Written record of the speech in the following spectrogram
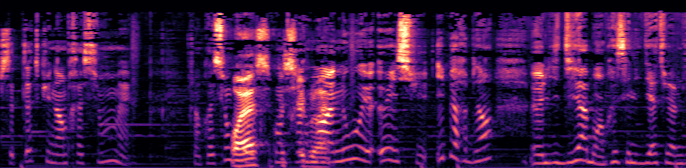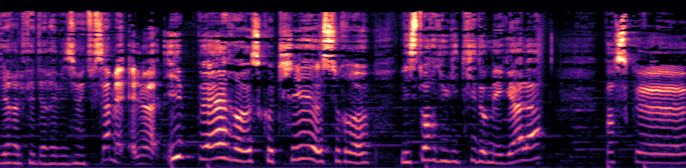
C'est peut-être qu'une impression, mais j'ai l'impression Ouais, que contrairement possible, ouais. à nous, eux ils suivent hyper bien. Euh, Lydia, bon après c'est Lydia, tu vas me dire, elle fait des révisions et tout ça, mais elle m'a hyper euh, scotché euh, sur euh, l'histoire du liquide Oméga là, parce que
